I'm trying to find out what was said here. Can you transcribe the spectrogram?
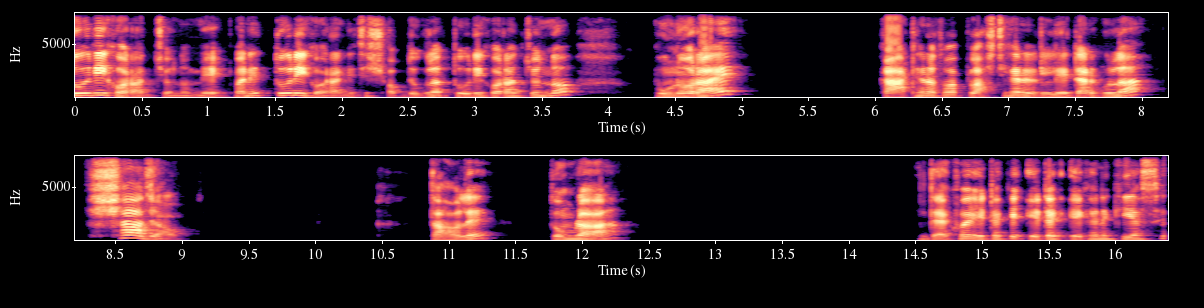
তৈরি করার জন্য মেক মানে তৈরি করা, নিচের শব্দগুলো তৈরি করার জন্য পুনরায় কাঠের অথবা প্লাস্টিকের লেটারগুলা সাজাও। তাহলে তোমরা দেখো এটাকে, এটা এখানে কি আছে?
